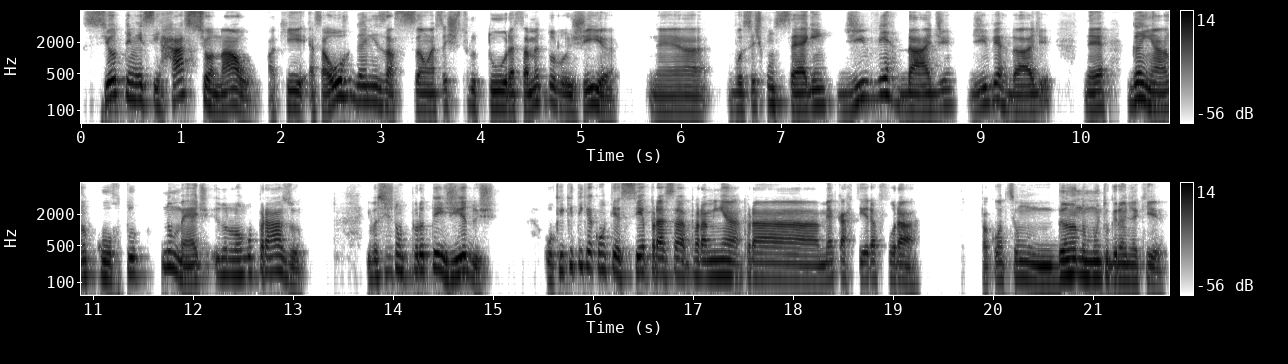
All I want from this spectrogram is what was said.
se eu tenho esse racional aqui, essa organização, essa estrutura, essa metodologia, né, vocês conseguem de verdade, de verdade, né, ganhar no curto, no médio e no longo prazo. E vocês estão protegidos. O que, que tem que acontecer para minha, minha carteira furar? Para acontecer um dano muito grande aqui?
